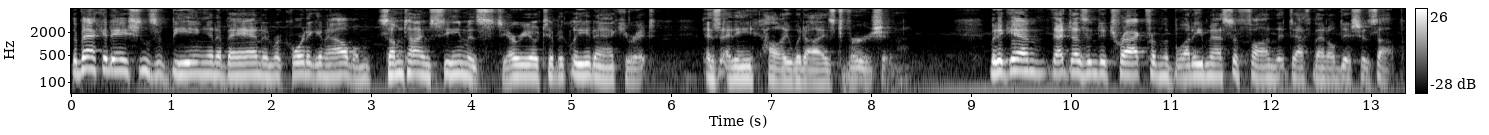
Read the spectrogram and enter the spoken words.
the machinations of being in a band and recording an album sometimes seem as stereotypically inaccurate as any Hollywoodized version. But again, that doesn't detract from the bloody mess of fun that death metal dishes up.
